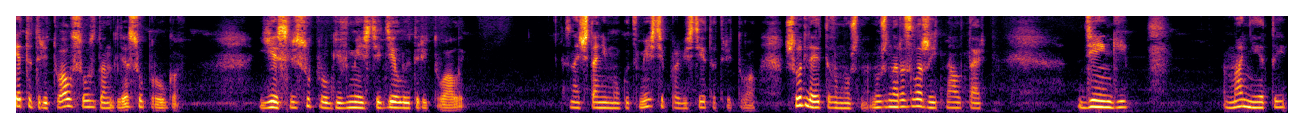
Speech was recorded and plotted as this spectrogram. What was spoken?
этот ритуал создан для супругов. Если супруги вместе делают ритуалы, значит, они могут вместе провести этот ритуал. Что для этого нужно? Нужно разложить на алтарь деньги, монеты,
